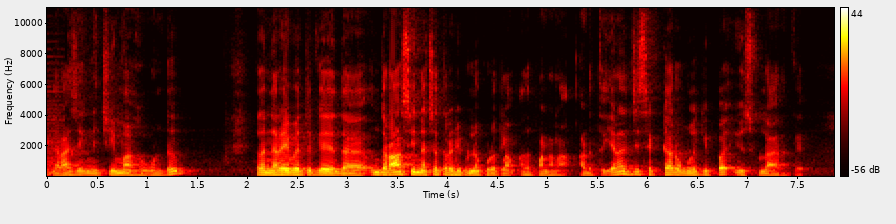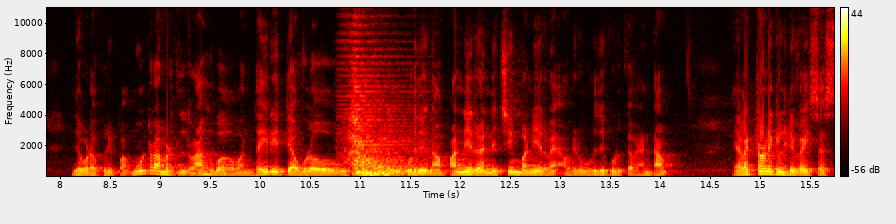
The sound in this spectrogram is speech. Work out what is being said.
இந்த ராசிக்கு நிச்சயமாக உண்டு. அதான் நிறைய பேர்த்துக்கு இந்த இந்த ராசி நட்சத்திர அடிப்படையில் கொடுக்கலாம். அதை பண்ணலாம். அடுத்து எனர்ஜி செக்டார் உங்களுக்கு இப்போ யூஸ்ஃபுல்லாக இருக்குது இதோட குறிப்பாக மூன்றாம் இடத்தில் ராகு பகவான் தைரியத்தை அவ்வளோ உறுதி நான் பண்ணிடுவேன் நிச்சயம் பண்ணிடுவேன் அப்படின்னு உறுதி கொடுக்க வேண்டாம். எலக்ட்ரானிக்கல் டிவைசஸ்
